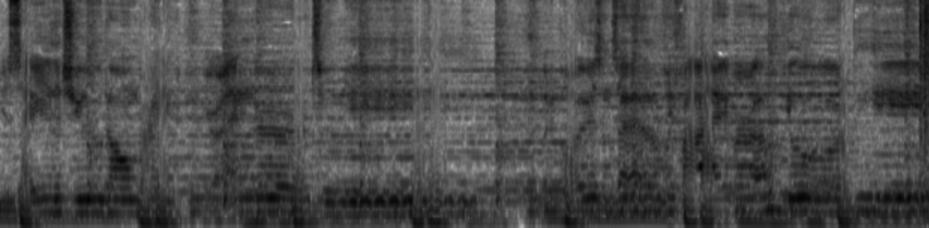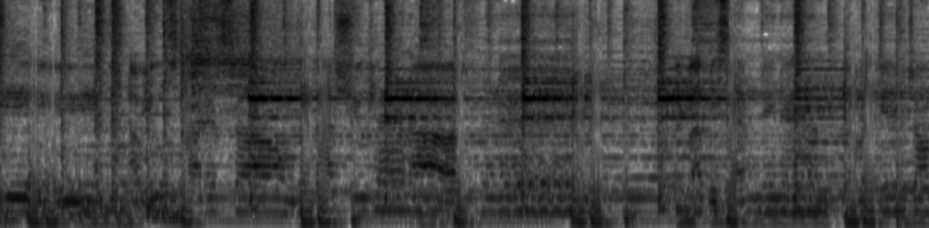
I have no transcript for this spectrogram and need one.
You say that you don't bring your anger to me, but it poisons every fiber be standing in the wreckage on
